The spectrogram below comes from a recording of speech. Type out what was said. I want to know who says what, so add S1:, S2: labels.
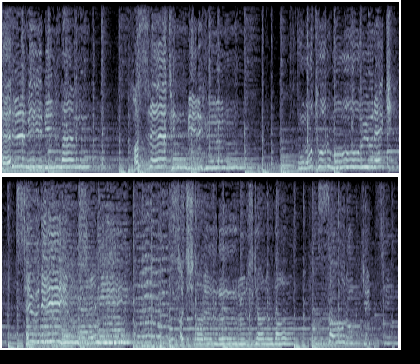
S1: Biter mi bilmem hasretin bir gün. Unutur mu yürek sevdiğim seni? Saçlarını rüzgarda savurup gittin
